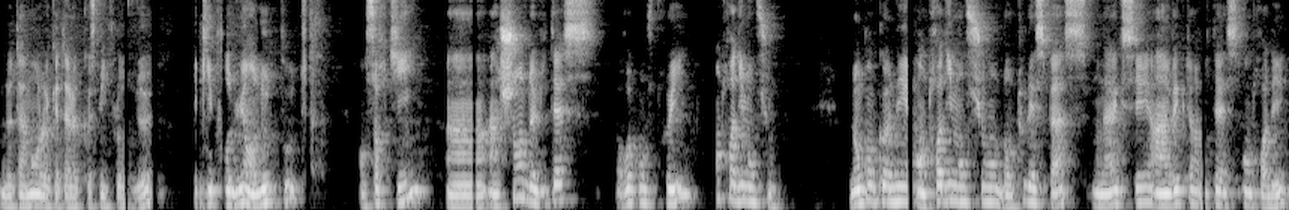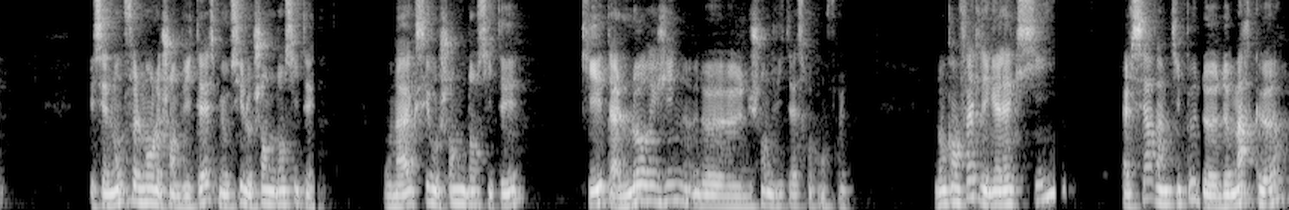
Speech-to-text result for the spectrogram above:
notamment le catalogue Cosmic Flow 2, et qui produit en output, en sortie, un, champ de vitesse reconstruit en trois dimensions. Donc on connaît en trois dimensions dans tout l'espace, on a accès à un vecteur vitesse en 3D, et c'est non seulement le champ de vitesse, mais aussi le champ de densité. On a accès au champ de densité qui est à l'origine du champ de vitesse reconstruit. Donc en fait, les galaxies, elles servent un petit peu de, marqueurs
